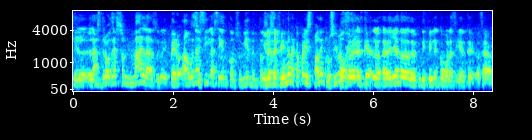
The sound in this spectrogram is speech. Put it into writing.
que las drogas son malas, güey, pero aún Sí. así las siguen consumiendo. Entonces, y les defienden a capa y espada, inclusive, No, güey. pero es que lo- ellos lo de- definen como la siguiente, o sea,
